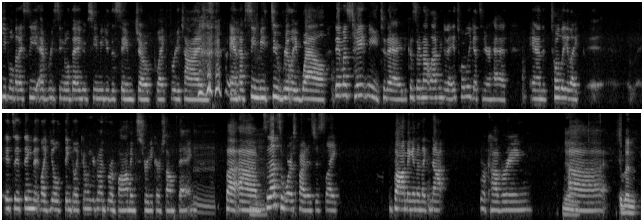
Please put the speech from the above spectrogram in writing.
people that I see every single day who've seen me do the same joke like three times and have seen me do really well. They must hate me today because they're not laughing today. It totally gets in your head and it totally like it's a thing that like you'll think like oh you're going through a bombing streak or something. Mm. But um mm. so that's the worst part is just like bombing and then like not recovering. Yeah. Uh, so then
